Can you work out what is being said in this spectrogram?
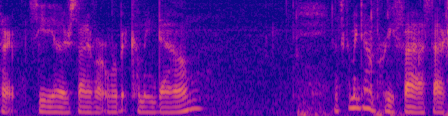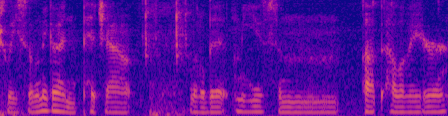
Alright, see the other side of our orbit coming down. It's coming down pretty fast, actually, so let me go ahead and pitch out a little bit. Let me use some up elevator.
